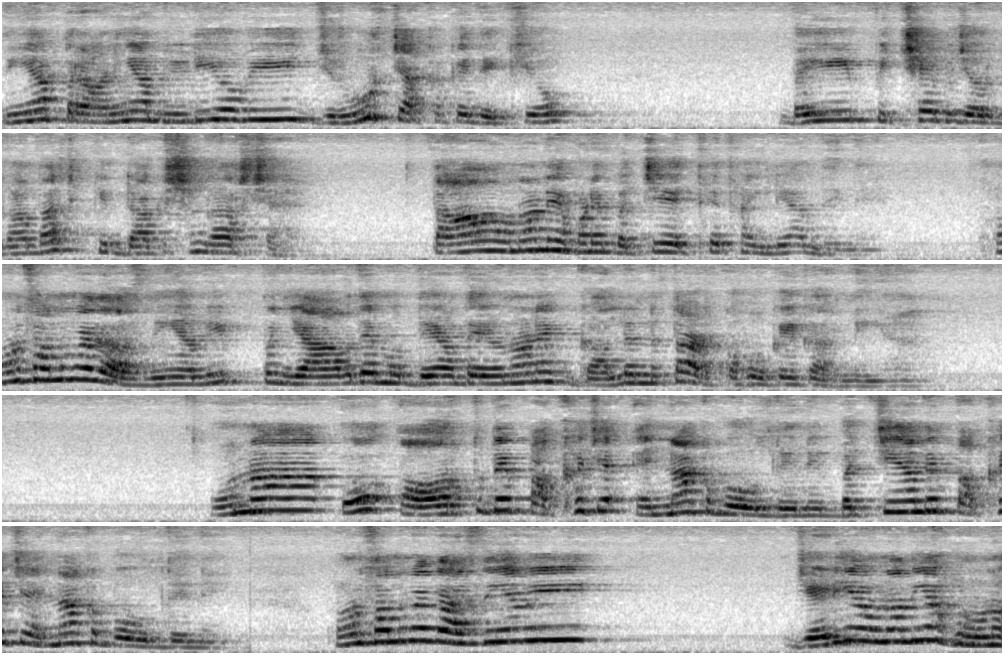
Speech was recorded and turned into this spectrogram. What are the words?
ਦੀਆਂ ਪੁਰਾਣੀਆਂ ਵੀਡੀਓ ਵੀ ਜ਼ਰੂਰ ਚੱਕ ਕੇ ਦੇਖਿਓ। ਬਈ ਪਿੱਛੇ ਬਜ਼ੁਰਗਾਂ ਦਾ ਕਿੱਡਾ ਕੁ ਸੰਘਰਸ਼ ਹੈ। ਤਾਂ ਉਹਨਾਂ ਨੇ ਆਪਣੇ ਬੱਚੇ ਇੱਥੇ ਥਾਈ ਲਿਆਂਦੇ ਨੇ। ਹੁਣ ਤੁਹਾਨੂੰ ਮੈਂ ਦੱਸਦੀ ਆ ਵੀ ਪੰਜਾਬ ਦੇ ਮੁੱਦਿਆਂ ਤੇ ਉਹਨਾਂ ਨੇ ਗੱਲ ਨਿਧੜਕ ਹੋ ਕੇ ਕਰਨੀ ਆ। ਉਹਨਾਂ, ਉਹ ਔਰਤ ਦੇ ਪੱਖ 'ਚ ਇੰਨਾ ਕੁ ਬੋਲਦੇ ਨੇ, ਬੱਚਿਆਂ ਦੇ ਪੱਖ 'ਚ ਇੰਨਾ ਕੁ ਬੋਲਦੇ ਨੇ। ਹੁਣ ਤੁਹਾਨੂੰ ਮੈਂ ਦੱਸਦੀ ਆ ਵੀ ਜਿਹੜੀਆਂ ਉਹਨਾਂ ਦੀਆਂ ਹੁਣ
